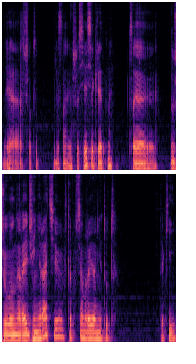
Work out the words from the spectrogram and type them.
Я що тут не знаю, щось є секретне. Це Jewel на рейдж генерацію в так- цьому районі тут. Такий.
